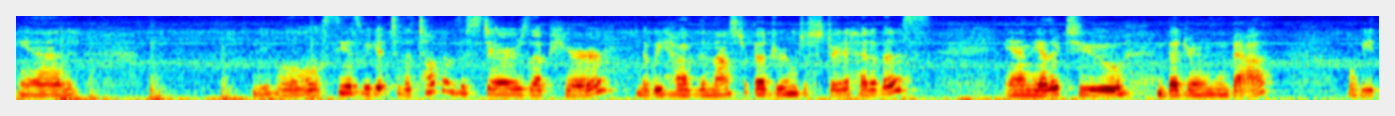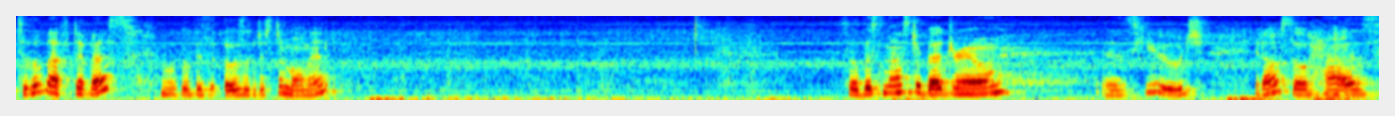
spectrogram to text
And we will see as we get to the top of the stairs up here that we have the master bedroom just straight ahead of us and the other two bedrooms and bath will be to the left of us and we'll go visit those in just a moment. So this master bedroom is huge. It also has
